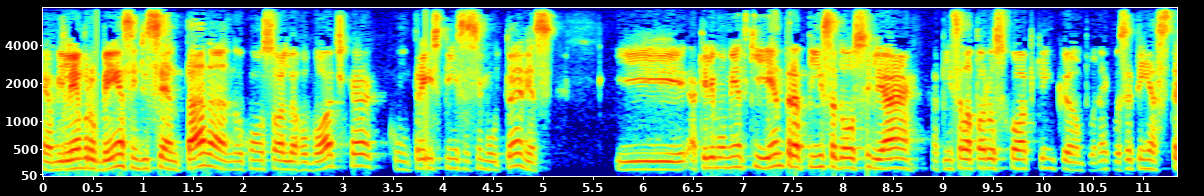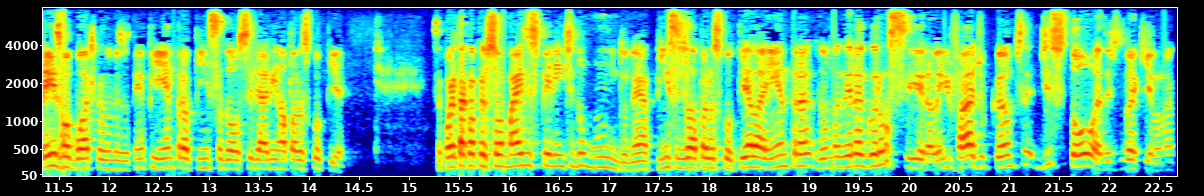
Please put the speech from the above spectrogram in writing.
eu, me lembro bem assim de sentar na, no console da robótica com três pinças simultâneas e aquele momento que entra a pinça do auxiliar, a pinça laparoscópica em campo, né? Que você tem as três robóticas ao mesmo tempo e entra a pinça do auxiliar em laparoscopia. Você pode estar com a pessoa mais experiente do mundo, né? A pinça de laparoscopia ela entra de uma maneira grosseira, ela invade o campo, destoa de tudo aquilo, né?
